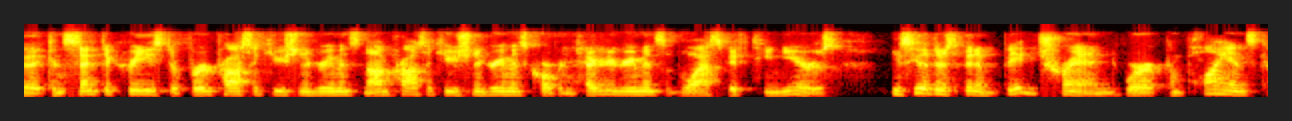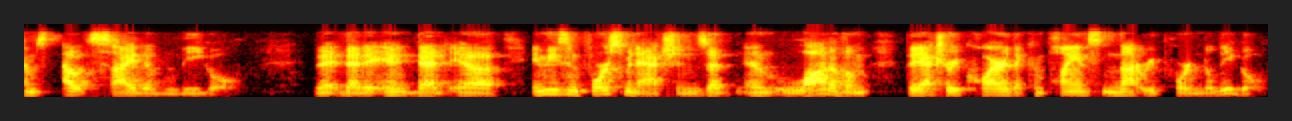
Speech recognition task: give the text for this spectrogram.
uh, consent decrees, deferred prosecution agreements, non-prosecution agreements, corporate integrity agreements of the last 15 years, you see that there's been a big trend where compliance comes outside of legal. That that in, that uh, in these enforcement actions, that a lot of them they actually require that compliance not report into legal.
